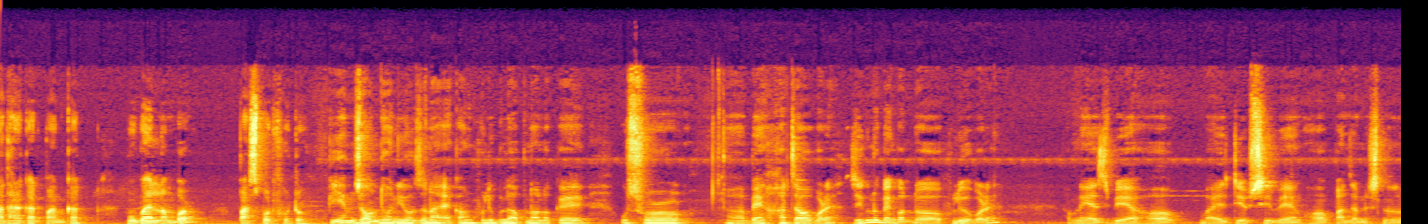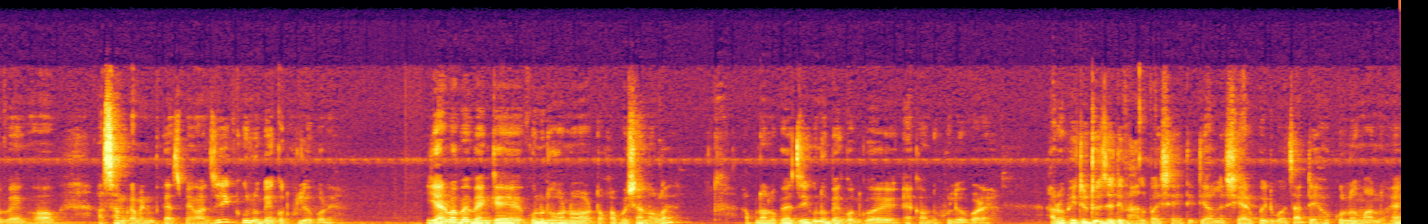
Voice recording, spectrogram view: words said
Aadhaar card PAN card mobile number passport photo P M Jan Dhan Yojana account খুলিবলৈ আপোনালোকে ওচৰৰ বেংক শাখাত যাব পাৰে। যিকোনো বেংকত খুলিব পাৰে। আপুনি এছ বি আই হওক বা H D F C bank হওক পাঞ্জাৱ নেশ্যনেল বেংক হওক আছাম গ্ৰামীণ বিকাশ বেংক হওক যিকোনো বেংকত খুলিব পাৰে। ইয়াৰ বাবে বেংকে কোনো ধৰণৰ টকা পইচা নলয়। আপোনালোকে যিকোনো বেংকত গৈ একাউণ্টটো খুলিব পাৰে। আৰু ভিডিঅ'টো যদি ভাল পাইছে তেতিয়াহ'লে শ্বেয়াৰ কৰি দিব যাতে সকলো মানুহে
